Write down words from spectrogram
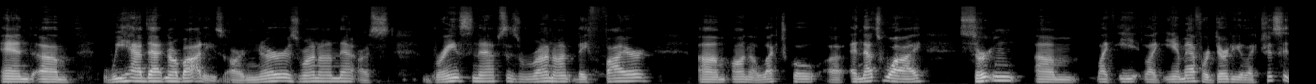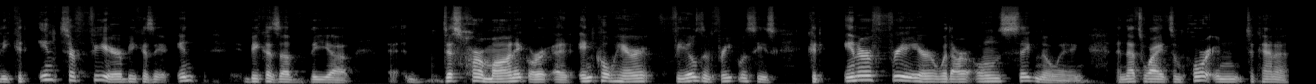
and um, we have that in our bodies. Our nerves run on that. Our brain synapses run on. They fire um, on electrical, uh, and that's why certain um, like e- like EMF or dirty electricity could interfere because it in because of the uh, disharmonic or uh, incoherent fields and frequencies could interfere with our own signaling and that's why it's important to kind of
